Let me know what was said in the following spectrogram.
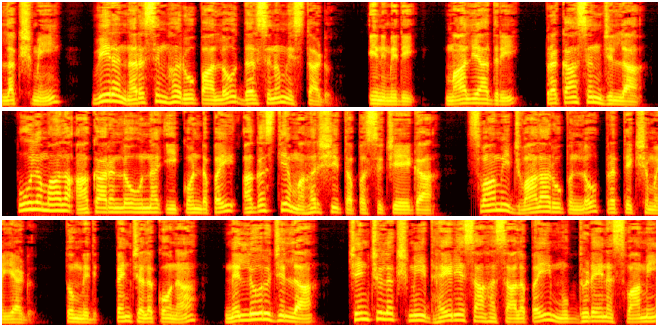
లక్ష్మీ వీర నరసింహ రూపాల్లో దర్శనం ఇస్తాడు. ఎనిమిది. మాల్యాద్రి ప్రకాశం జిల్లా పూలమాల ఆకారంలో ఉన్న ఈ కొండపై అగస్త్య మహర్షి తపస్సు చేయగా స్వామి జ్వాలారూపంలో ప్రత్యక్షమయ్యాడు. తొమ్మిది. పెంచలకోన నెల్లూరు జిల్లా చెంచులక్ష్మి ధైర్య సాహసాలపై ముగ్ధుడైన స్వామి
